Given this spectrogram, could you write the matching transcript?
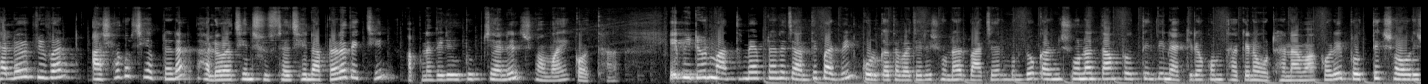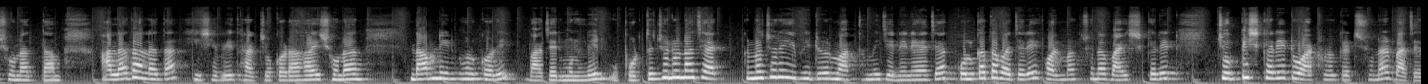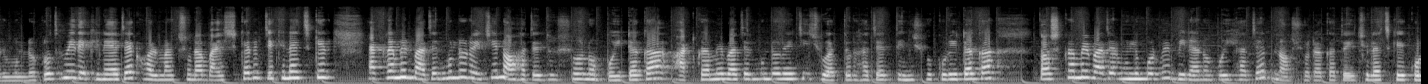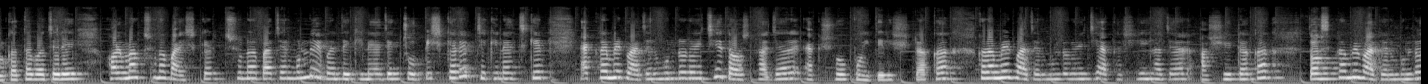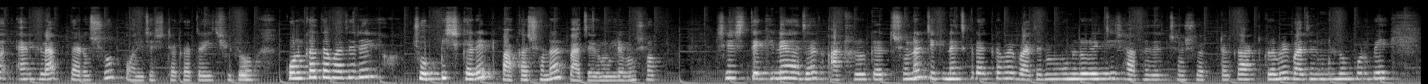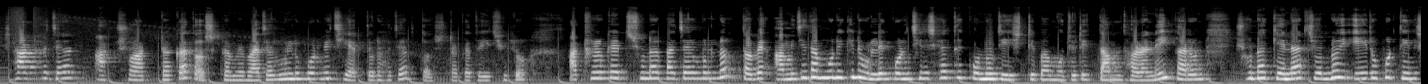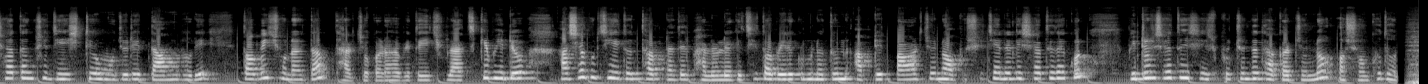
Hello everyone আশা করছি আপনারা ভালো আছেন, সুস্থ আছেন। আপনারা দেখছেন আপনাদের ইউটিউব চ্যানেল সময় কথা। এই ভিডিওর মাধ্যমে আপনারা জানতে পারবেন কলকাতা বাজারে সোনার বাজার মূল্য, কারণ সোনার দাম প্রত্যেক দিন একই রকম থাকে না, ওঠানামা করে। প্রত্যেক শহরে সোনার দাম আলাদা আলাদা হিসেবে ধার্য করা হয়। সোনার দাম নির্ভর করে বাজার মূল্যের উপর। তো চলুন আজ এক নজরে এই ভিডিওর মাধ্যমে জেনে নেওয়া যাক, কলকাতা বাজারে হলমার্ক সোনা বাইশ ক্যারেট, চব্বিশ ক্যারেট ও আঠেরো ক্যারেট সোনার বাজার মূল্য। প্রথমেই দেখে নেওয়া যাক হলমার্ক সোনা বাইশ ক্যারেট, যেখানে আজকের এক গ্রামের বাজার মূল্য রয়েছে ন হাজার দুশো নব্বই টাকা, আট গ্রামের বাজার মূল্য রয়েছে চুয়াত্তর হাজার তিনশো কুড়ি টাকা, দশ গ্রামের বাজার মূল্য পড়বে বিরানব্বই হাজার নশো টাকা। তো এই ছিল আজকে কলকাতা বাজারে হলমার্ক সোনা বাইশ ক্যারেট সোনার বাজার মূল্য। এবার দেখে নেওয়া যাক চব্বিশ ক্যারেট, যেখানে আজকের এক গ্রামের বাজার মূল্য রয়েছে দশ হাজার একশো পঁয়ত্রিশ টাকা। গ্রামের বাজার মূল্য রয়েছে একাশি হাজার আশি টাকা। দশ গ্রামের বাজার মূল্য এক লাখ তেরোশো পঞ্চাশ টাকা। তো এই ছিল কলকাতা বাজারে চব্বিশ ক্যারেট পাকা সোনার বাজার মূল্য এবং সব শেষ দেখে নেওয়া যাক। আঠেরো ক্যারেট সোনার যেখানে আজকের এক গ্রামের বাজার মূল্য রয়েছে সাত হাজার ছশো এক টাকা। আট গ্রামের বাজার মূল্য পড়বে ষাট হাজার আটশো আট টাকা, দশ গ্রামের বাজার মূল্য পড়বে ছিয়াত্তর হাজার দশ টাকা। তো এই ছিল আঠেরো ক্যারেট সোনার বাজার মূল্য। তবে আমি যে দামগুলো এখানে উল্লেখ করেছি সাথে কোনো জিএসটি বা মজুরির দাম ধরা নেই, কারণ সোনা কেনার জন্য এর উপর তিন শতাংশ জিএসটি ও মজুরির দাম ধরে তবেই সোনার দাম ধার্য করা হবে। তো এই ছিল আজকে ভিডিও। আশা করছি এই তথ্য আপনাদের ভালো লেগেছে। তবে এরকম নতুন আপডেট পাওয়ার জন্য অবশ্যই চ্যানেলের সাথে থাকুন। ভিডিওর সাথে শেষ পর্যন্ত থাকার জন্য অসংখ্য ধন্যবাদ।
